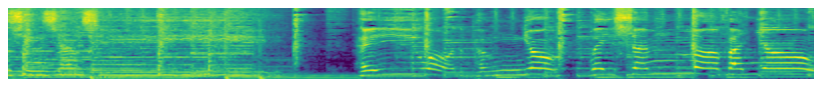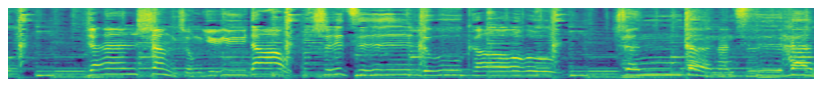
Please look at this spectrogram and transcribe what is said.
惺相惜。嘿，我的朋友，为什么烦忧？人生中遇到十字路口，真的男子汉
